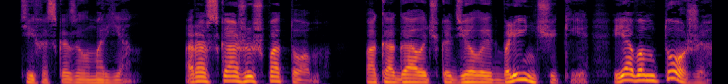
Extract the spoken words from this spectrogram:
— тихо сказал Марьян. «Расскажешь потом. Пока Галочка делает блинчики, я вам тоже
